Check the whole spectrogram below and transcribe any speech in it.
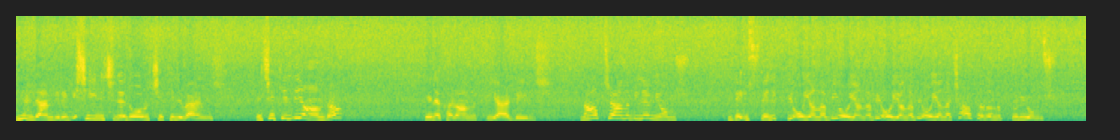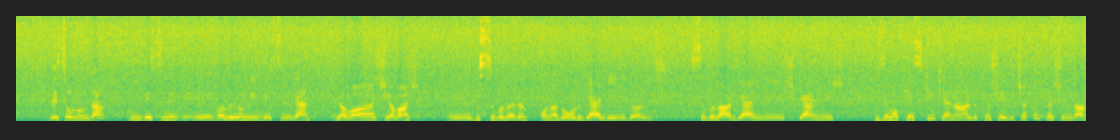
Birdenbire bir şeyin içine doğru çekilivermiş. Ve çekildiği anda gene karanlık bir yerdeymiş. Ne yapacağını bilemiyormuş. Bir de üstelik bir o yana, bir o yana, bir o yana, bir o yana çalkalanıp duruyormuş. Ve sonunda midesinin, e, balığın midesinden yavaş yavaş e, bir sıvıların ona doğru geldiğini görmüş. Sıvılar gelmiş, gelmiş. Bizim o keskin kenarlı köşeli çakıl taşından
